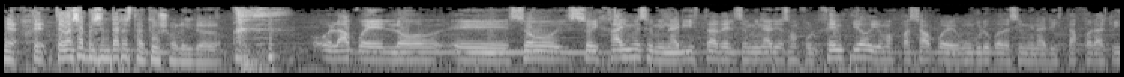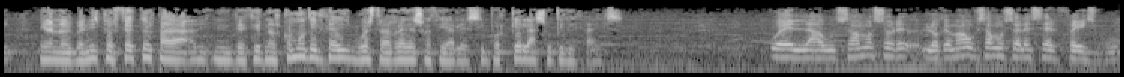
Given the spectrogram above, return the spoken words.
mira, te, te vas a presentar hasta tú solo y todo. Hola, pues lo, eh, soy, soy Jaime, seminarista del Seminario San Fulgencio y hemos pasado pues un grupo de seminaristas por aquí. Mira, nos venís perfectos para decirnos cómo utilizáis vuestras redes sociales y por qué las utilizáis. Pues la usamos sobre, lo que más usamos suele ser Facebook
